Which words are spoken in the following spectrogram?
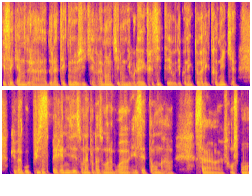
et c'est quand même de la, de la technologie qui est vraiment utile au niveau de l'électricité ou des connecteurs électroniques. Que Vago puisse pérenniser son implantation dans la Broye et s'étendre, ça, franchement,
